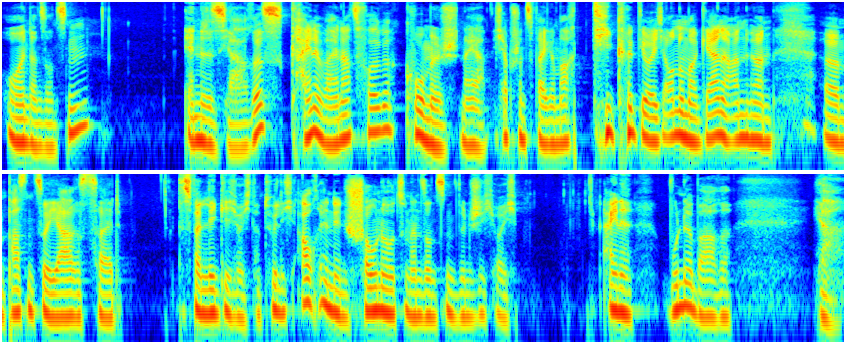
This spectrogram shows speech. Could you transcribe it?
Und ansonsten Ende des Jahres keine Weihnachtsfolge. Komisch. Naja, ich habe schon zwei gemacht. Die könnt ihr euch auch nochmal gerne anhören, ähm, passend zur Jahreszeit. Das verlinke ich euch natürlich auch in den Show Notes. Und ansonsten wünsche ich euch eine wunderbare, ja,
